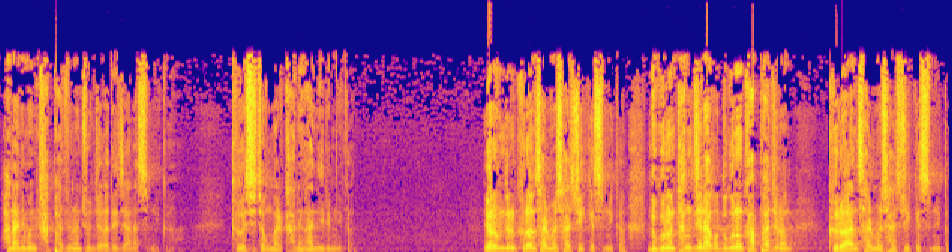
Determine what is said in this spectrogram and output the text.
하나님은 갚아주는 존재가 되지 않았습니까? 그것이 정말 가능한 일입니까? 여러분들은 그런 삶을 살 수 있겠습니까? 누구는 탕진하고 누구는 갚아주는 그러한 삶을 살 수 있겠습니까?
